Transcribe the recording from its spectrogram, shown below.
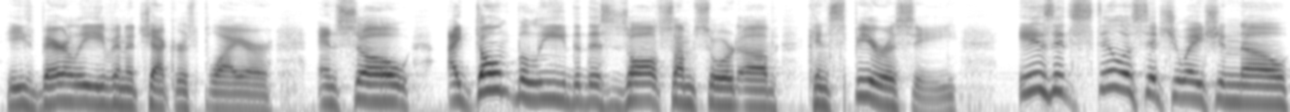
He's barely even a checkers player. And so I don't believe that this is all some sort of conspiracy. Is it still a situation, though,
